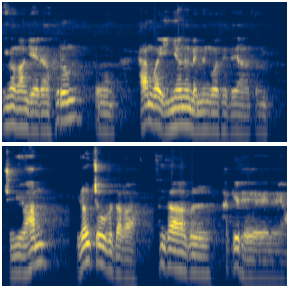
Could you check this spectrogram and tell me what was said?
인간관 계에 대한 흐름, 또는 사람과의 인연을 맺는 것에 대한 어떤 중요함, 이런 쪽으로다가 생각을 하게 되네요.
